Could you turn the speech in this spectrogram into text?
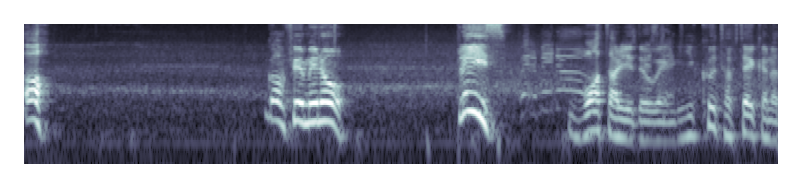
Oh. Go on, Firmino. Please. What are you doing? You could have taken a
